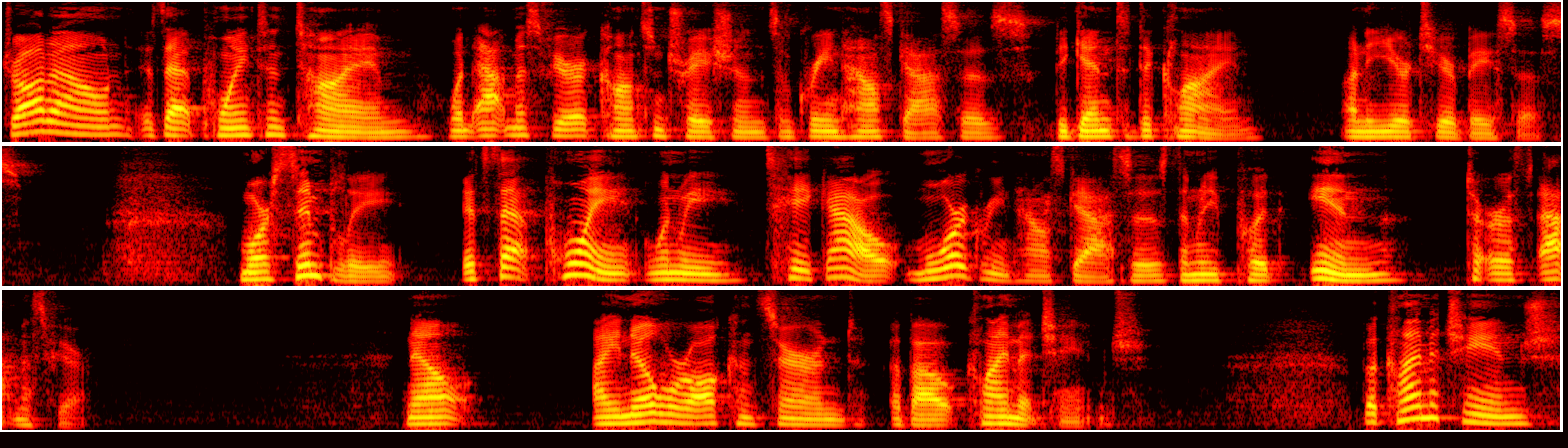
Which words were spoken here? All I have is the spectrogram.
Drawdown is that point in time when atmospheric concentrations of greenhouse gases begin to decline on a year to year basis. More simply, it's that point when we take out more greenhouse gases than we put in to Earth's atmosphere. Now, I know we're all concerned about climate change, but climate change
